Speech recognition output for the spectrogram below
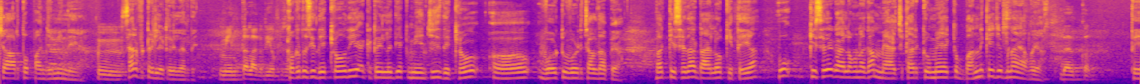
4 ਤੋਂ 5 ਮਹੀਨੇ ਆ। ਸਿਰਫ ਟ੍ਰੇਲਰ ਟ੍ਰੇਲਰ ਦੇ। ਮਿਹਨਤ ਤਾਂ ਲੱਗਦੀ ਉਹ ਕਿਉਂਕਿ ਤੁਸੀਂ ਦੇਖਿਓ ਉਹਦੀ ਇੱਕ ਟ੍ਰੇਲਰ ਦੀ ਇੱਕ ਮੇਨ ਚੀਜ਼ ਦੇਖਿਓ ਵਰਡ ਟੂ ਵਰਡ ਚੱਲਦਾ ਪਿਆ। ਬਸ ਕਿਸੇ ਦਾ ਡਾਇਲੋਗ ਕਿਤੇ ਆ ਉਹ ਕਿਸੇ ਦੇ ਡਾਇਲੋਗ ਨਾਲ ਗਾ ਮੈਚ ਕਰਕੇ ਉਵੇਂ ਇੱਕ ਬੰਨ ਕੇ ਜੇ ਬਣਾਇਆ ਹੋਇਆ। ਬਿਲਕੁਲ। ਤੇ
